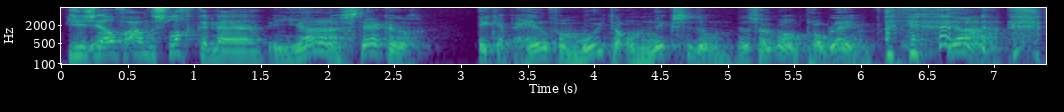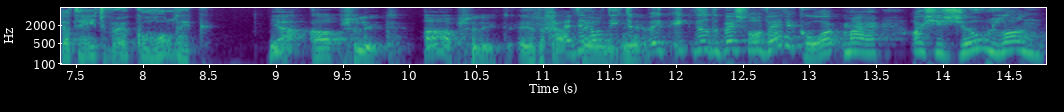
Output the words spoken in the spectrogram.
Jezelf aan de slag kunnen... Ja, sterker nog, ik heb heel veel moeite om niks te doen. Dat is ook wel een probleem. ja, Dat heet workaholic. Ja, absoluut. Absoluut. Het gaat En het is wel geen- niet, ja. ik, ik wilde best wel werken hoor. Maar als je zo lang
